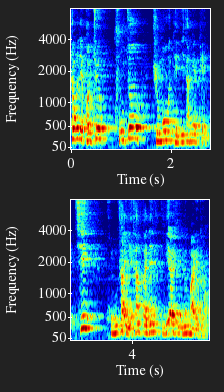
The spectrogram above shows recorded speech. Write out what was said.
첫 번째 건축 구조, 규모, 대지상의 배치, 공사 예산까지는 이해할 수 있는 말이죠.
